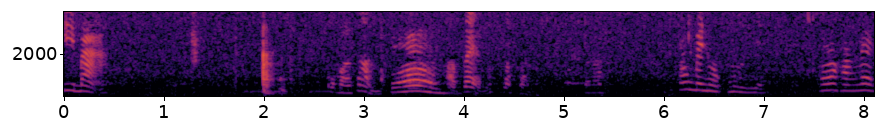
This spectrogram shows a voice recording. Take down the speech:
กี่บาทประมาณสามสามแสนนะหลักๆต้องเป็นหกหมื่นเนี่ยเพราะว่าครั้งแรก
